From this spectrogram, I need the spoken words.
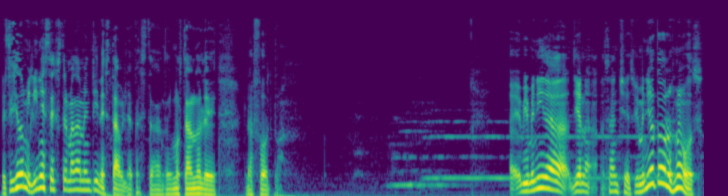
Le estoy diciendo mi línea está extremadamente inestable. Acá está, estoy mostrándole la foto. Eh, bienvenida Diana Sánchez. Bienvenido a todos los nuevos.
